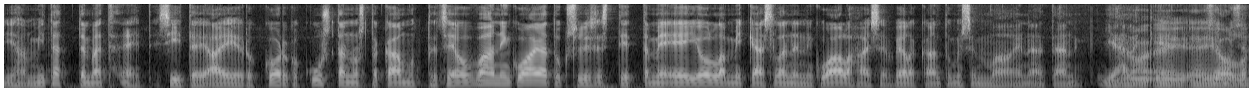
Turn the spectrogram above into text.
ihan mitättömät, että siitä ei aiheudu korkokustannustakaan, mutta se on vaan niin kuin ajatuksellisesti, että me ei olla mikään sellainen niin kuin alhaisen velkaantumisen maa enää tämän jälkeen. No, ei, ei olla.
